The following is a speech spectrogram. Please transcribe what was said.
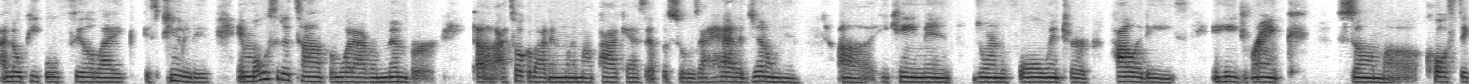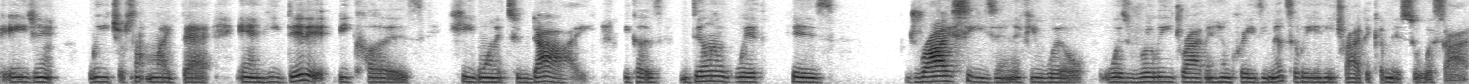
I know people feel like it's punitive. And most of the time, from what I remember, uh, I talk about in one of my podcast episodes. I had a gentleman. Uh, he came in during the fall winter holidays, and he drank some uh, caustic agent bleach or something like that, and he did it because he wanted to die. Because dealing with his dry season, if you will, was really driving him crazy mentally, and he tried to commit suicide.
